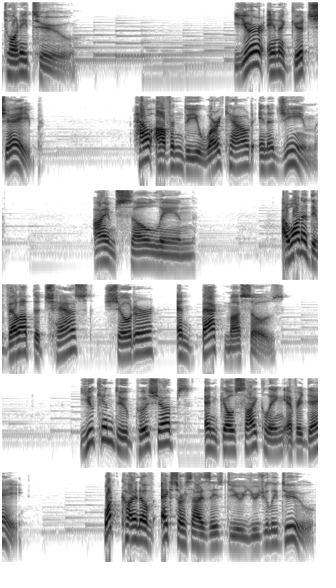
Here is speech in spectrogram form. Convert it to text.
22 You're in a good shape. How often do you work out in a gym? I'm so lean. I want to develop the chest, shoulder, and back muscles. You can do push ups and go cycling every day. What kind of exercises do you usually do?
